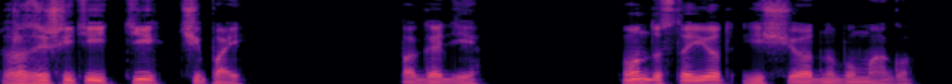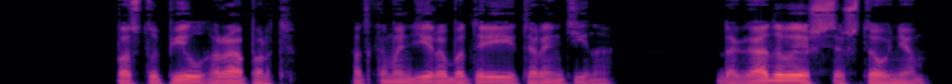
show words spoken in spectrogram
Разрешите идти, Чапай? Погоди. Он достает еще одну бумагу. Поступил рапорт от командира батареи Тарантино. Догадываешься, что в нем?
